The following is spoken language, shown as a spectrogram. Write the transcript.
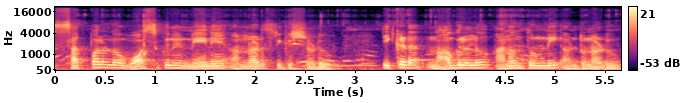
సర్పాలలో వాసుకుని నేనే అన్నాడు శ్రీకృష్ణుడు. ఇక్కడ నాగులలో అనంతుణ్ణి అంటున్నాడు.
